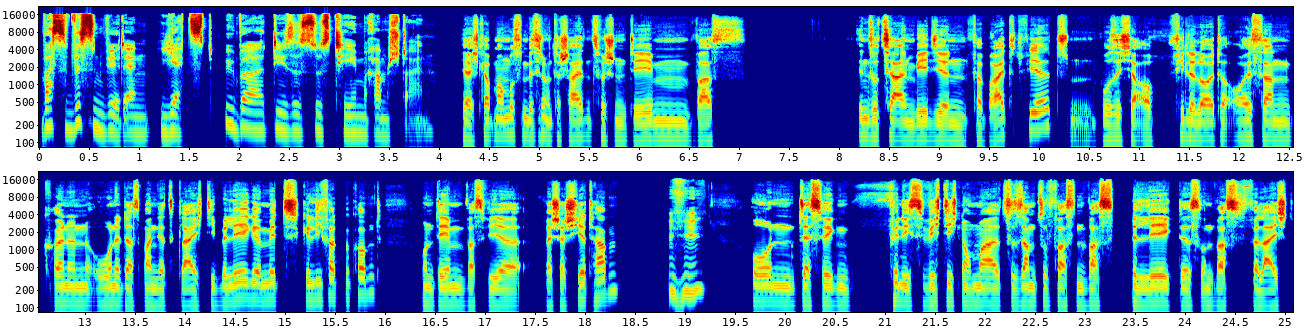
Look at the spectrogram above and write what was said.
Was wissen wir denn jetzt über dieses System Rammstein? Ja, ich glaube, man muss ein bisschen unterscheiden zwischen dem, was in sozialen Medien verbreitet wird, wo sich ja auch viele Leute äußern können, ohne dass man jetzt gleich die Belege mitgeliefert bekommt und dem, was wir recherchiert haben. Mhm. Und deswegen finde ich es wichtig, nochmal zusammenzufassen, was belegt ist und was vielleicht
